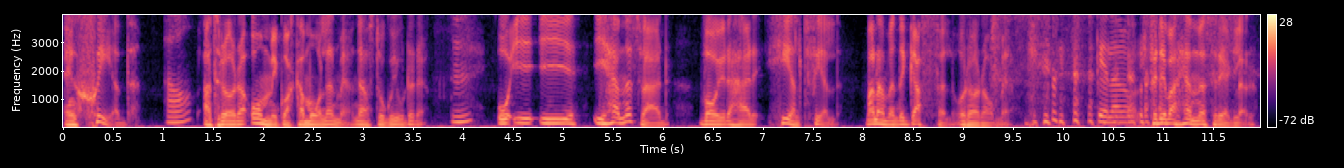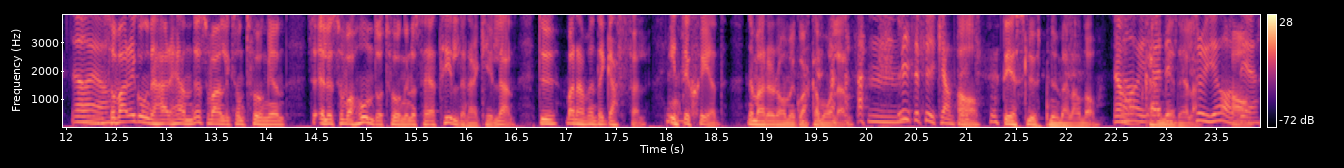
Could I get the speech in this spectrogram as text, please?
en sked Ja. att röra om i guacamolen med när han stod och gjorde det. Mm. Och i, i, i hennes värld var ju det här helt fel. Man använde gaffel och röra om med. Spelar roll. För det var hennes regler. Ja, ja. Så varje gång det här hände så var han liksom tvungen, eller så var hon då tvungen att säga till den här killen. Du, man använder gaffel, inte sked, när man rör om i guacamolen. Mm. Lite Ja, fyrkantigt. det är slut nu mellan dem. Ja, kan ja, jag det meddela. tror jag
